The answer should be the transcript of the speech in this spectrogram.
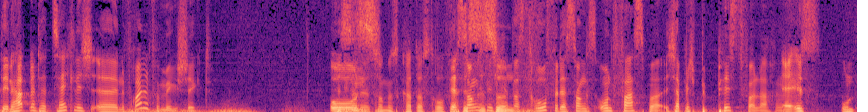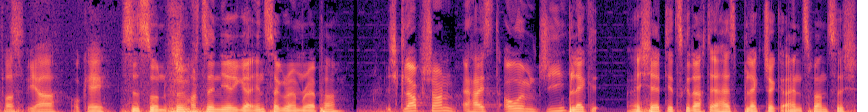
Den hat mir tatsächlich äh, eine Freundin von mir geschickt. Und der Song ist Katastrophe. der Song Ist ist so Katastrophe, der Song ist unfassbar. Ich habe mich bepisst vor Lachen. er ist unfassbar. Ja, okay. Ist es so ein 15-jähriger Instagram-Rapper? Ich glaube schon. Er heißt OMG. Black. Ich hätte jetzt gedacht, er heißt Blackjack21,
